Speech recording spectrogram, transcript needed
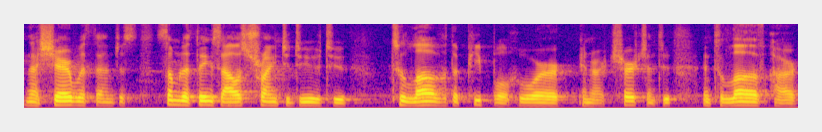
And I shared with them just some of the things I was trying to do to, to love the people who are in our church and to, and to love our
